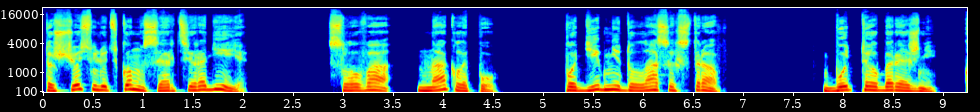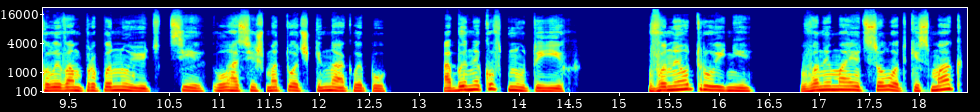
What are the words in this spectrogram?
то щось у людському серці радіє. Слова наклепу подібні до ласих страв. Будьте обережні, коли вам пропонують ці ласі шматочки наклепу, аби не ковтнути їх. Вони отруйні, вони мають солодкий смак,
